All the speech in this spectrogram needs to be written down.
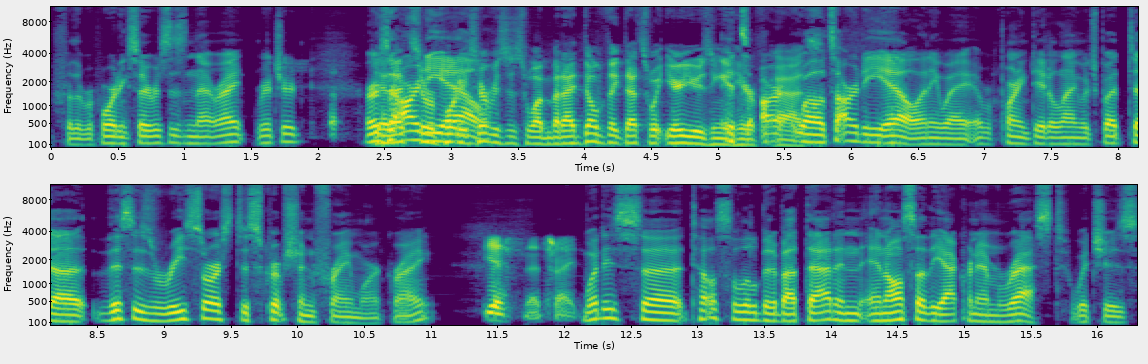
for the reporting services. Isn't that right, Richard? Or is yeah, it that's the reporting services one, but I don't think that's what you're using it It's here for. R- as. well, it's RDL anyway, a reporting data language. But uh, this is resource description framework, right? Yes, that's right. What is? Uh, tell us a little bit about that, and and also the acronym REST, which is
